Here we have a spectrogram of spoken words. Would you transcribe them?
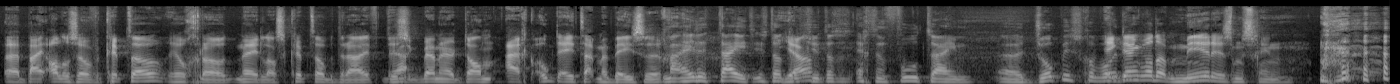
Eh, bij alles over crypto, heel groot Nederlands cryptobedrijf. Dus Ja. ik ben er dan eigenlijk ook de hele tijd mee bezig. Maar de hele tijd, is dat, Ja. dat, je, dat het echt een fulltime eh, job is geworden? ik denk wel dat het meer is misschien.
